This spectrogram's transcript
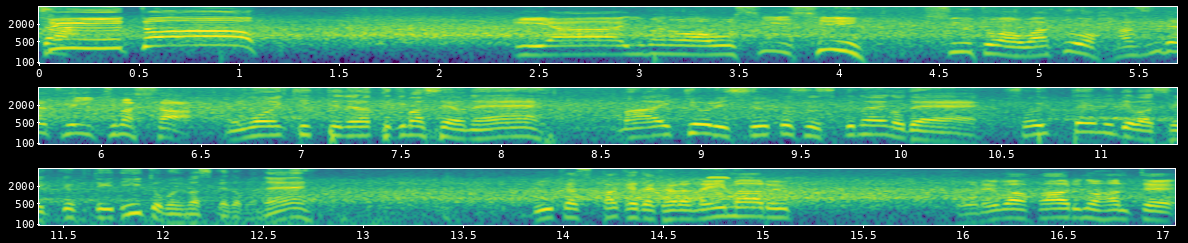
シュート。いや今のは惜しいシーン。シュートは枠を外れていきました。思い切って狙ってきましたよね。まあ相手よりシュート数少ないのでそういった意味では積極的でいいと思いますけどもね。ルーカス・パケタからネイマール。これはファールの判定。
